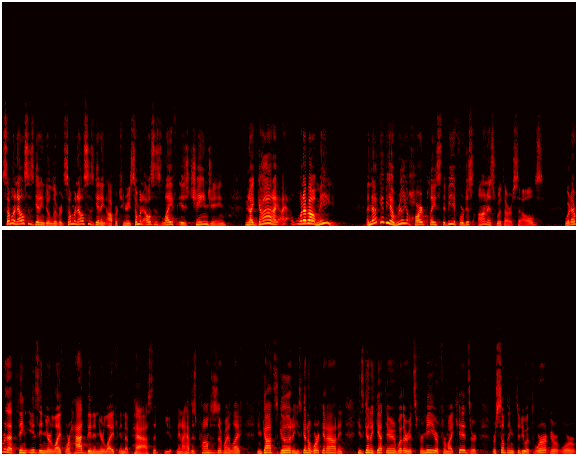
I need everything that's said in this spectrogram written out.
Someone else is getting delivered. Someone else is getting opportunity. Someone else's life is changing. And like, God, I, I, what about me? And that can be a really hard place to be if we're just honest with ourselves whatever that thing is in your life or had been in your life in the past, that, you, man, I have these promises of my life, and God's good, and He's going to work it out, and He's going to get there, and whether it's for me or for my kids or, or something to do with work or, or,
